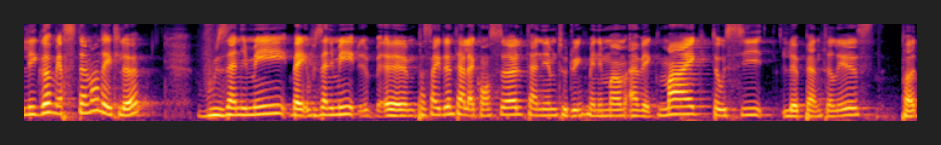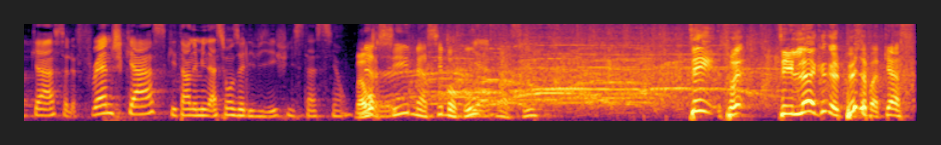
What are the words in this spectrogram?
Les gars, merci tellement d'être là. Vous animez, ben, vous animez, euh, Poseidon, t'es à la console, t'animes To Drink Minimum avec Mike, t'as aussi le Pentalist podcast, le French Cast, qui est en nomination aux Olivier. Félicitations. Bravo. Merci, merci beaucoup. Yeah. Merci. T'es, t'es le gars qui a le plus de podcasts.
